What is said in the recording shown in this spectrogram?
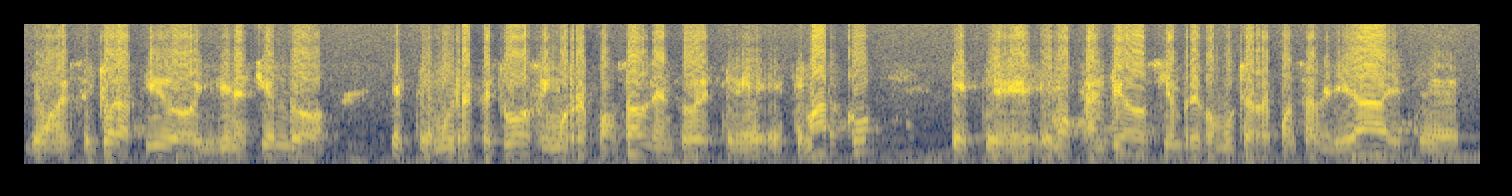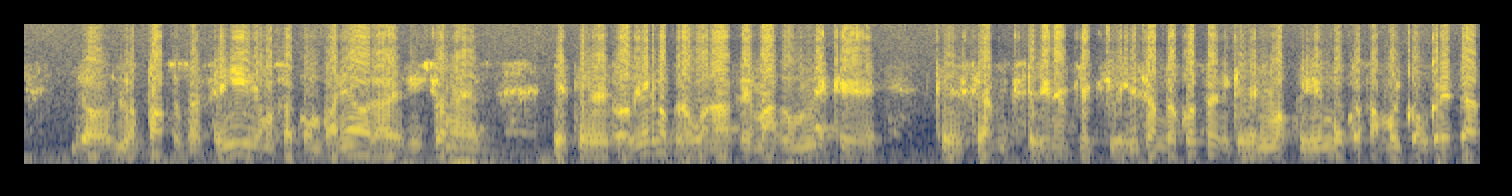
digamos, el sector ha sido y viene siendo este, muy respetuoso y muy responsable en todo este, este marco. Este, hemos planteado siempre con mucha responsabilidad este, los, pasos a seguir, hemos acompañado las decisiones este, del gobierno, pero bueno, hace más de un mes que, que se, se vienen flexibilizando cosas y que venimos pidiendo cosas muy concretas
